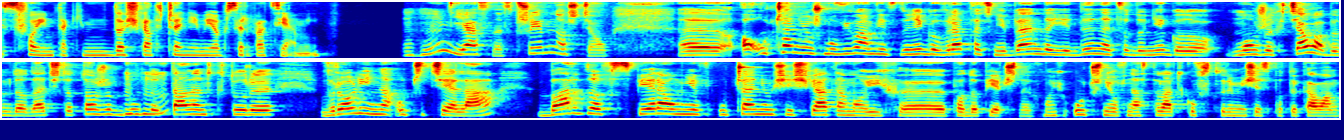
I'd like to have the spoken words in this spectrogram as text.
swoim takim doświadczeniem i obserwacjami. Mhm, jasne, z przyjemnością. E, o uczeniu już mówiłam, więc do niego wracać nie będę. Jedyne, co do niego może chciałabym dodać, to to, że był mhm. to talent, który w roli nauczyciela bardzo wspierał mnie w uczeniu się świata moich e, podopiecznych, moich uczniów, nastolatków, z którymi się spotykałam.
